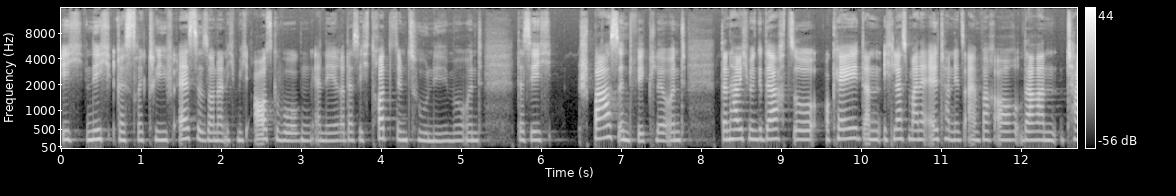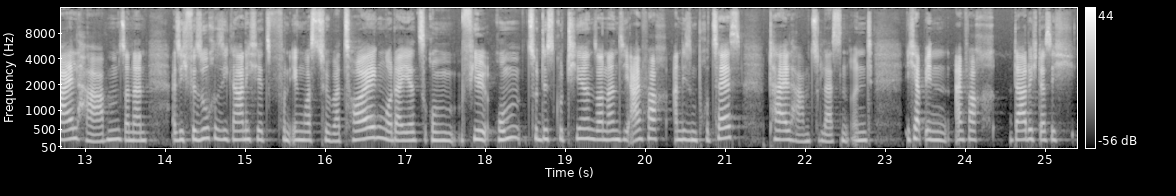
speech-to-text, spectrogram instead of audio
ich nicht restriktiv esse, sondern ich mich ausgewogen ernähre, dass ich trotzdem zunehme und dass ich Spaß entwickle. Und dann habe ich mir gedacht, so, okay, dann ich lasse meine Eltern jetzt einfach auch daran teilhaben, sondern, also ich versuche sie gar nicht jetzt von irgendwas zu überzeugen oder jetzt rum, viel rum zu diskutieren, sondern sie einfach an diesem Prozess teilhaben zu lassen. Und ich habe ihnen einfach dadurch, dass ich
